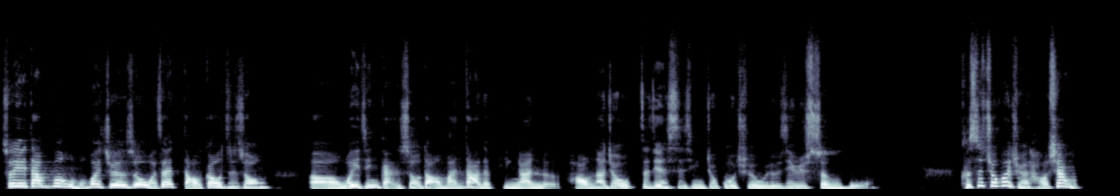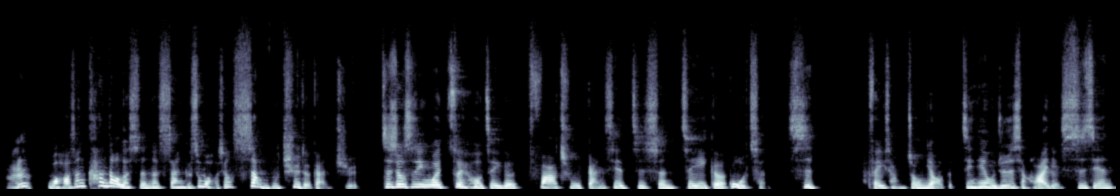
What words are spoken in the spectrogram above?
所以大部分我们会觉得说，我在祷告之中。呃，我已经感受到蛮大的平安了。好，那就这件事情就过去了，我就继续生活。可是就会觉得好像，嗯，我好像看到了神的山，可是我好像上不去的感觉。这就是因为最后这个发出感谢之声这一个过程是非常重要的。今天我就是想花一点时间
